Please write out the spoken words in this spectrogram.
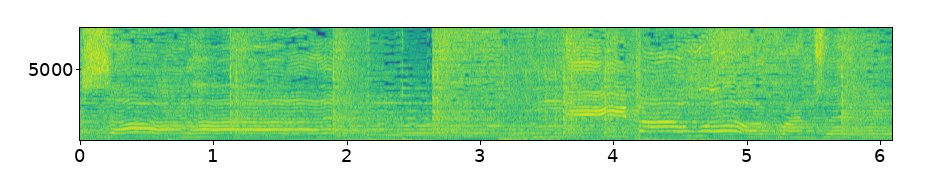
伤害。你把我灌醉。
